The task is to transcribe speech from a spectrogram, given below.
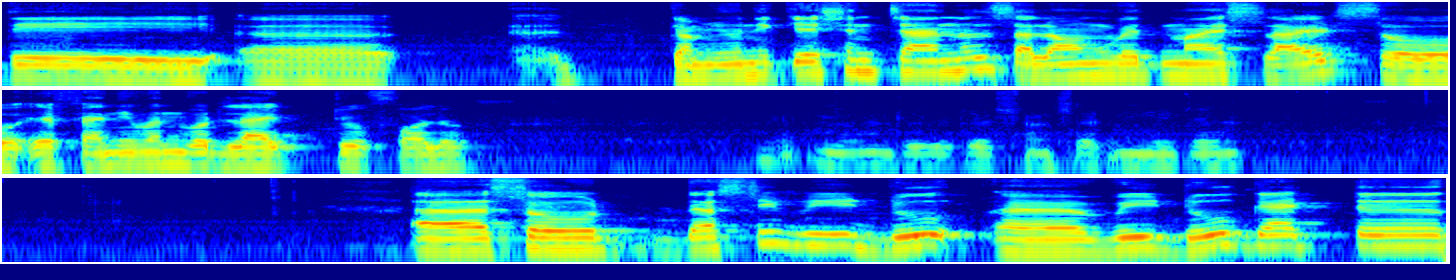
the uh, uh, communication channels along with my slides. So if anyone would like to follow, uh, so Dusty, we do uh, we do get uh,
